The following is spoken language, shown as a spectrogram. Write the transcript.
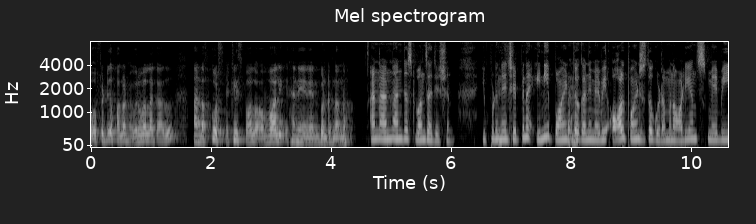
పర్ఫెక్ట్గా ఫాలో అవడం ఎవరి వల్ల కాదు. And of course at least follow అవ్వాలి అని నేను అనుకుంటున్నాను. And and and just one suggestion ఇప్పుడు నేను చెప్పిన ఎనీ పాయింట్తో కానీ మేబీ ఆల్ పాయింట్స్తో కూడా మన audience maybe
